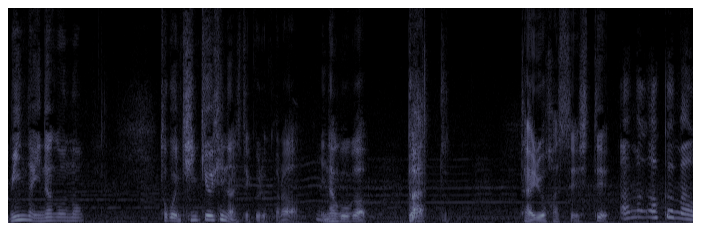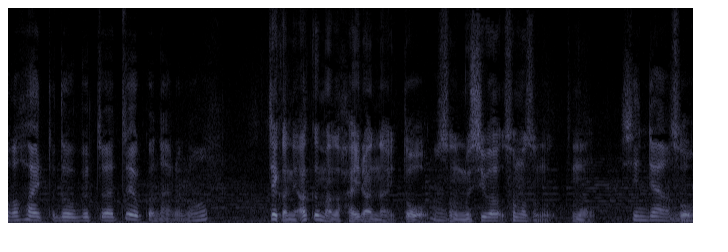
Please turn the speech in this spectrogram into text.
みんなイナゴのところに緊急避難してくるから、うん。イナゴがバッと大量発生してあんま悪魔が入った動物は強くなるの？ていうかね悪魔が入らないと、うん。その虫はそもそももう死んじゃうの？そう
